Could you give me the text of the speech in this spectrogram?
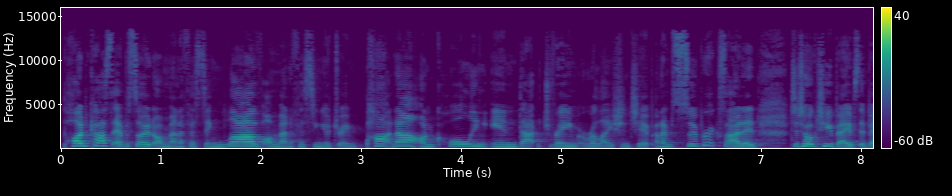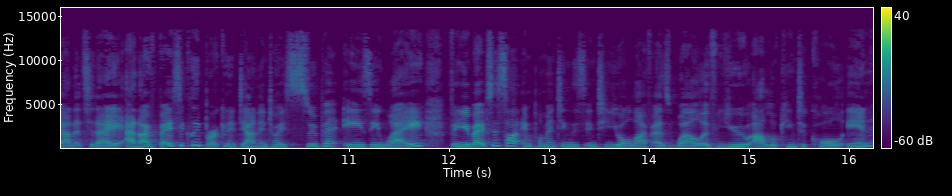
podcast episode on manifesting love, on manifesting your dream partner, on calling in that dream relationship. And I'm super excited to talk to you babes about it today. And I've basically broken broken it down into a super easy way for you babes to start implementing this into your life as well if you are looking to call in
